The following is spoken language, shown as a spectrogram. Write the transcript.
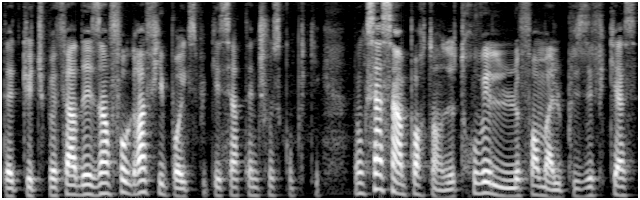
Peut-être que tu peux faire des infographies pour expliquer certaines choses compliquées. Donc ça, c'est important de trouver le format le plus efficace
